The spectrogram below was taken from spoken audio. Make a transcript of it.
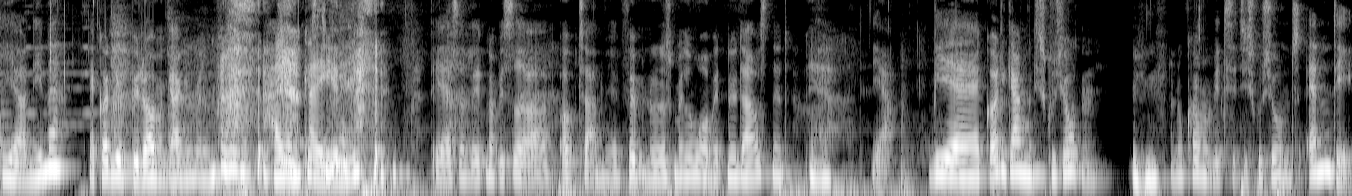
Pia og Nina. Jeg kan godt lide at bytte om en gang imellem. Hej, Anne Hej igen. Det er sådan lidt, når vi sidder og optager med 5 minutters mellemrum et nyt afsnit. Ja. Ja, vi er godt i gang med diskussionen, Mm-hmm. og nu kommer vi til diskussionens anden del.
